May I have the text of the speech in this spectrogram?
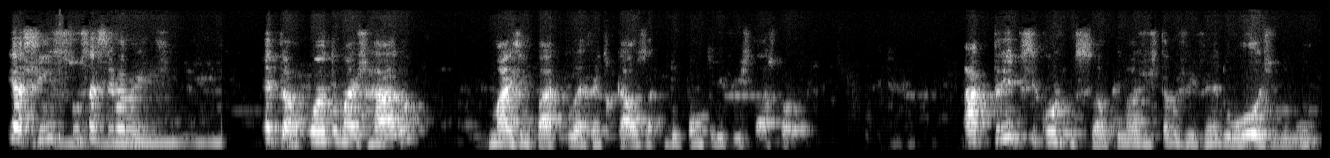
E assim sucessivamente. Então, quanto mais raro, mais impacto o evento causa do ponto de vista astrológico. A tríplice conjunção que nós estamos vivendo hoje no mundo,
